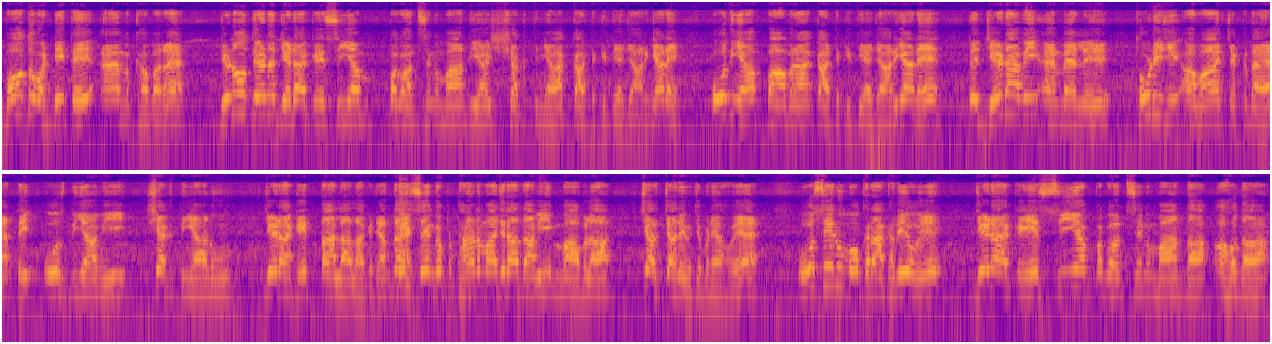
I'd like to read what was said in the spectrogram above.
ਬਹੁਤ ਵੱਡੀ ਤੇ ਅਹਿਮ ਖਬਰ ਹੈ। ਦਿਨੋਂ ਦਿਨ ਜਿਹੜਾ ਕਿ ਸੀਐਮ ਭਗਵੰਤ ਸਿੰਘ ਮਾਨ ਦੀਆਂ ਸ਼ਕਤੀਆਂ ਘੱਟ ਕੀਤੀਆਂ ਜਾ ਰਹੀਆਂ ਨੇ। ਉਹਦੀਆਂ ਪਾਵਰਾਂ ਘੱਟ ਕੀਤੀਆਂ ਜਾ ਰਹੀਆਂ ਨੇ ਤੇ ਜਿਹੜਾ ਵੀ ਐਮਐਲਏ ਥੋੜੀ ਜੀ ਆਵਾਜ਼ ਚੱਕਦਾ ਹੈ ਤੇ ਉਸ ਦੀਆਂ ਵੀ ਸ਼ਕਤੀਆਂ ਨੂੰ ਜਿਹੜਾ ਕਿ ਤਾਲਾ ਲੱਗ ਜਾਂਦਾ ਹੈ। ਸਿੰਘ ਪਠਾਨ ਮਾਜਰਾ ਦਾ ਵੀ ਮਾਮਲਾ ਚਰਚਾ ਦੇ ਵਿੱਚ ਬਣਿਆ ਹੋਇਆ ਹੈ। ਉਸੇ ਨੂੰ ਮੁੱਖ ਰੱਖਦੇ ਹੋਏ ਜਿਹੜਾ ਕਿ ਸੀਐਮ ਭਗਵੰਤ ਸਿੰਘ ਮਾਨ ਦਾ ਅਹੁਦਾ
